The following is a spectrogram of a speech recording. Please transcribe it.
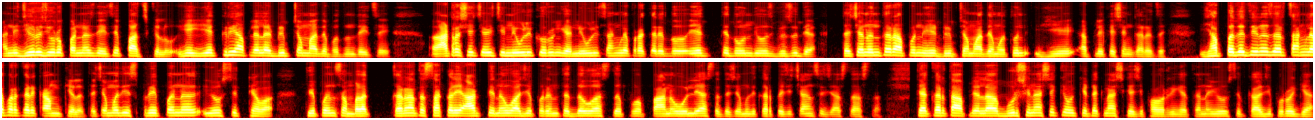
आणि झिरो झिरो पन्नास द्यायचे पाच किलो. हे एकरी आपल्याला ड्रिपच्या माध्यमातून द्यायचं आहे अठराशे चाळीसची निवळी करून घ्या. निवळी चांगल्या प्रकारे दो एक ते दोन दिवस भिजू द्या. त्याच्यानंतर आपण हे ड्रिपच्या माध्यमातून हे ॲप्लिकेशन करायचं आहे ह्या पद्धतीनं जर चांगल्या प्रकारे काम केलं त्याच्यामध्ये स्प्रे पण व्यवस्थित ठेवा. ते पण सांभाळा. कारण आता सकाळी आठ ते नऊ वाजेपर्यंत दव असतं प- पानं ओली असतं त्याच्यामध्ये करपायचे चान्सेस जास्त असतात. त्याकरता आपल्याला बुरशीनाशक किंवा कीटकनाशकाची फवारणी घेताना व्यवस्थित काळजीपूर्वक घ्या.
